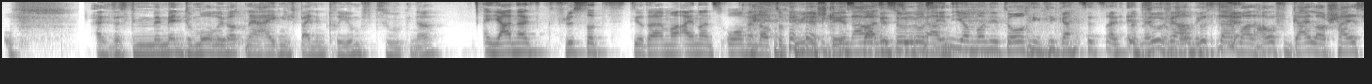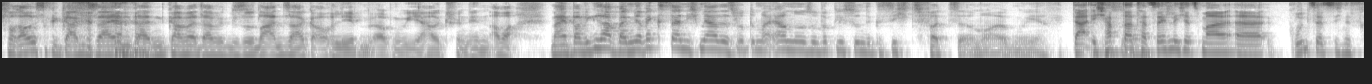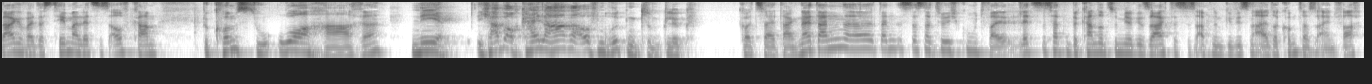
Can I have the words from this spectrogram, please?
Uff. Also das Memento Mori hört man ja eigentlich bei einem Triumphzug, ne? Ja, na, flüstert dir da immer einer ins Ohr, wenn du auf der Bühne stehst, genau, quasi so bloß in ihr Monitoring die ganze Zeit. Insofern muss da immer ein Haufen geiler Scheiß vorausgegangen sein, dann kann man da mit so einer Ansage auch leben, irgendwie, haut schon hin. Aber mein, wie gesagt, bei mir wächst da nicht mehr, das wird immer eher nur so wirklich so eine Gesichtsfotze immer irgendwie. Da, ich habe so. da tatsächlich jetzt mal äh, grundsätzlich eine Frage, weil das Thema letztens aufkam. Bekommst du Ohrhaare? Nee, ich habe auch keine Haare auf dem Rücken zum Glück. Gott sei Dank. Na, dann, äh, dann ist das natürlich gut, weil letztens hat ein Bekannter zu mir gesagt, dass es ab einem gewissen Alter kommt das einfach.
